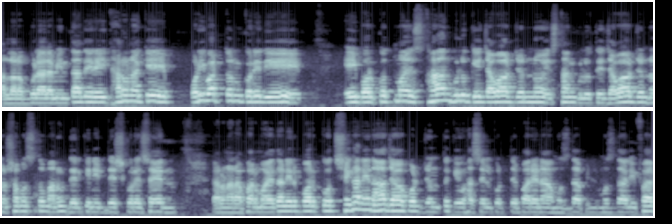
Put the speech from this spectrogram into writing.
আল্লাহ রব্বুল আলমিন তাদের এই ধারণাকে পরিবর্তন করে দিয়ে এই বরকতময় স্থানগুলোকে যাওয়ার জন্য, স্থানগুলোতে যাওয়ার জন্য সমস্ত মানুষদেরকে নির্দেশ করেছেন। কারণ আরাফার ময়দানের বরকত সেখানে না যাওয়া পর্যন্ত কেউ হাসিল করতে পারে না। মুজদাফিল মুজদালিফার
